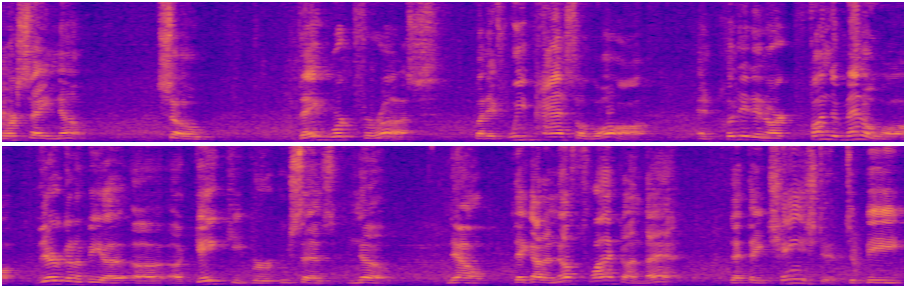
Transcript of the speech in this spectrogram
or say no. So they work for us, but if we pass a law and put it in our fundamental law, they're going to be a, a, a gatekeeper who says no. Now, they got enough flack on that that they changed it to be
